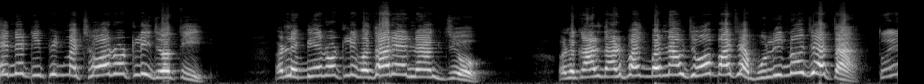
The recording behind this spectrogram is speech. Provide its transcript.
હે ને ટિફિનમાં છ રોટલી જ હતી. એટલે બે રોટલી વધારે નાખજો. અને કાલ દાળ ભાત બનાવજો પાછા ભૂલી ન જતા. તો એ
